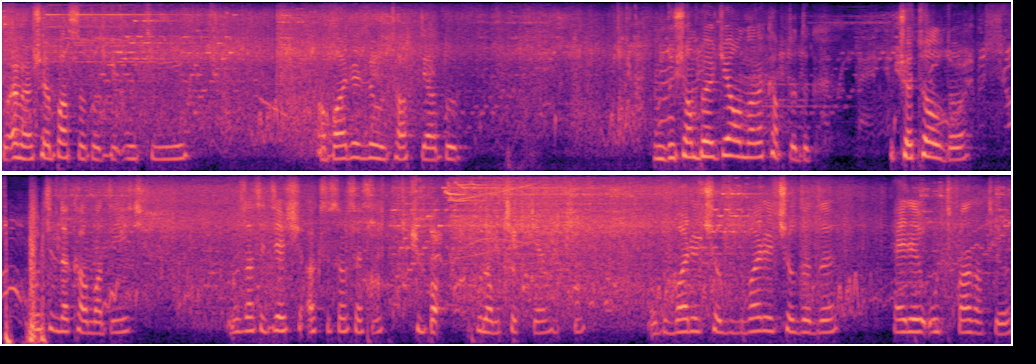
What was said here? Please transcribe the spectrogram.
Dur hemen şöyle bastırdı bir ultiyi. Abareli ulti attı ya dur. Düşen bölgeye onlara kaptırdık. Bu kötü oldu. Ultim de kalmadı hiç. Ama zaten diğer aksesuar sesini şu buramı çekeceğim için. O duvarı çıldırdı, duvarı çıldırdı. Hele ulti falan atıyor.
